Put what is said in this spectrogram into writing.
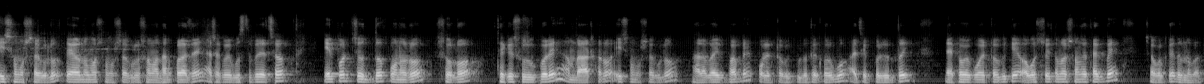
এই সমস্যাগুলো, তেরো নম্বর সমস্যাগুলো সমাধান করা যায়। আশা করি বুঝতে পেরেছ। এরপর চোদ্দ, পনেরো, ষোলো থেকে শুরু করে আমরা আঠারো এই সমস্যাগুলো ধারাবাহিকভাবে পরের টপিকগুলোতে করব। আজ পর্যন্তই। দেখা হবে পরের টপিকে অবশ্যই তোমার সঙ্গে থাকবে। সকলকে ধন্যবাদ।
